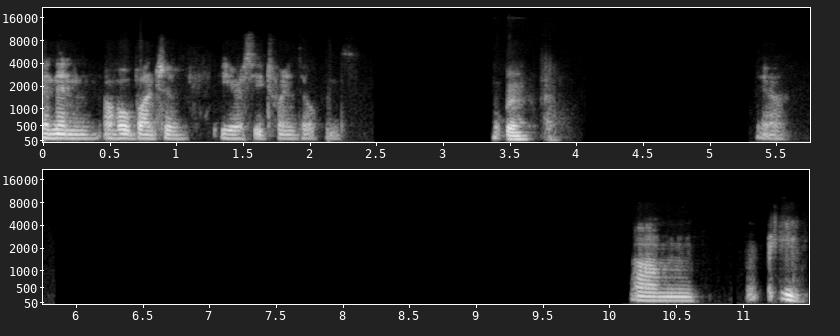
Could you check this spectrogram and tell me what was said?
and then a whole bunch of ERC20 tokens. Okay. Yeah. Um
